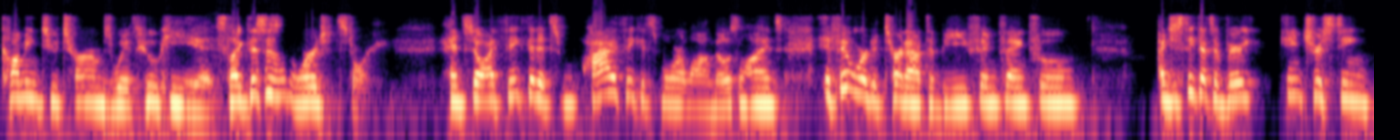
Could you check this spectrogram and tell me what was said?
coming to terms with who he is. Like this is an origin story. And so I think that it's I think it's more along those lines. If it were to turn out to be Fin Fang Foom, I just think that's a very interesting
